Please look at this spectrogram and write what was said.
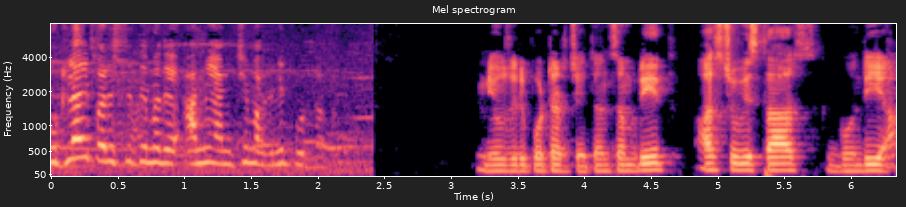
कुठल्याही परिस्थितीमध्ये आम्ही आमची मागणी पूर्ण करू न्यूज रिपोर्टर चेतन समरीत आज चोवीस तास गोंदिया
